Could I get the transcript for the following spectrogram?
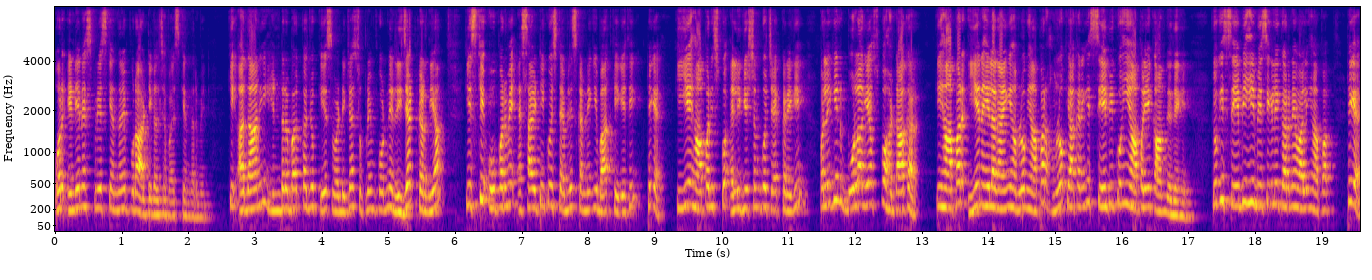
और इंडियन एक्सप्रेस के अंदर में पूरा आर्टिकल छपा इसके अंदर में, कि अदानी हिंडरबर्ग का जो केस वर्डिक्ट है सुप्रीम कोर्ट ने रिजेक्ट कर दिया कि इसके ऊपर में एसआईटी को स्टेब्लिश करने की बात की गई थी, ठीक है, कि ये यहाँ पर इसको एलिगेशन को चेक करेगी, पर लेकिन बोला गया उसको हटाकर कि यहाँ पर ये नहीं लगाएँगे हम लोग, यहाँ पर हम लोग क्या करेंगे, सेबी को ही यहाँ पर ये काम दे देंगे। क्योंकि सेबी ही बेसिकली करने वाली यहाँ पर, ठीक है?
